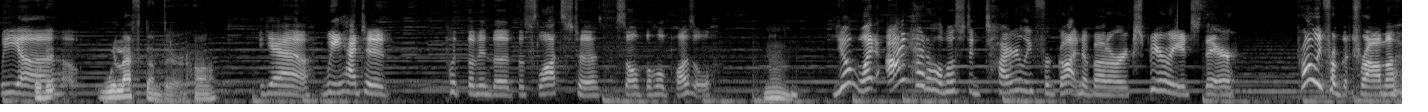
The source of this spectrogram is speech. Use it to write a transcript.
We uh. did- we left them there, huh? Yeah, we had to put them in the the slots to solve the whole puzzle. Hmm. You know what? I had almost entirely forgotten about our experience there. Probably from the trauma.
